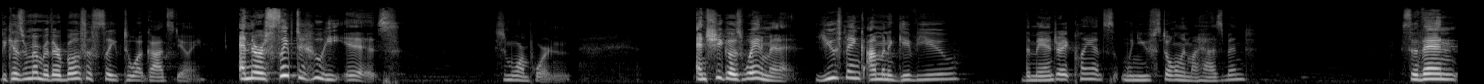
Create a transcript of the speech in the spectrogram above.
because remember, they're both asleep to what God's doing, and they're asleep to who He is, which is more important. And she goes, Wait a minute. You think I'm going to give you the mandrake plants when you've stolen my husband? So then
